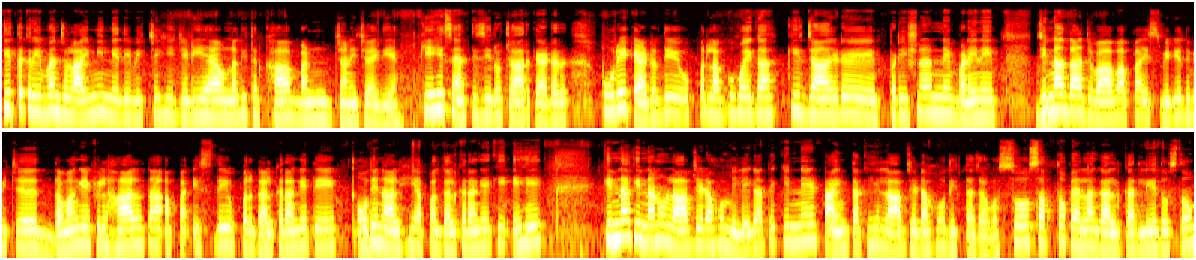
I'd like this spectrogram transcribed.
ਕਿ ਤਕਰੀਬਨ ਜੁਲਾਈ ਮਹੀਨੇ ਦੇ ਵਿੱਚ ਹੀ ਜਿਹੜੀ ਹੈ, ਉਹਨਾਂ ਦੀ ਤਨਖਾਹ ਬਣ ਜਾਣੀ ਚਾਹੀਦੀ ਹੈ। ਕਿ ਇਹ 3704 ਕੈਡਰ ਪੂਰੇ ਕੈਡਰ ਦੇ ਉੱਪਰ ਲਾਗੂ ਹੋਏਗਾ ਕਿ ਜਾਂ ਜਿਹੜੇ ਪਟੀਸ਼ਨਰ ਨੇ ਬਣੇ ਨੇ, ਜਿਨ੍ਹਾਂ ਦਾ ਜਵਾਬ ਆਪਾਂ ਇਸ ਵੀਡੀਓ ਦੇ ਵਿੱਚ ਦਵਾਂਗੇ। ਫਿਲਹਾਲ ਤਾਂ ਆਪਾਂ ਇਸ ਦੇ ਉੱਪਰ ਗੱਲ ਕਰਾਂਗੇ ਤੇ ਉਹਦੇ ਨਾਲ ਹੀ ਆਪਾਂ ਗੱਲ ਕਰਾਂਗੇ ਕਿ ਇਹ ਕਿੰਨਾ ਕਿੰਨਾ ਨੂੰ ਲਾਭ ਜਿਹੜਾ ਉਹ ਮਿਲੇਗਾ ਤੇ ਕਿੰਨੇ ਟਾਈਮ ਤੱਕ ਇਹ ਲਾਭ ਜਿਹੜਾ ਉਹ ਦਿੱਤਾ ਜਾਊਗਾ। ਸੋ ਸਭ ਤੋਂ ਪਹਿਲਾਂ ਗੱਲ ਕਰ ਲਈਏ ਦੋਸਤੋ,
